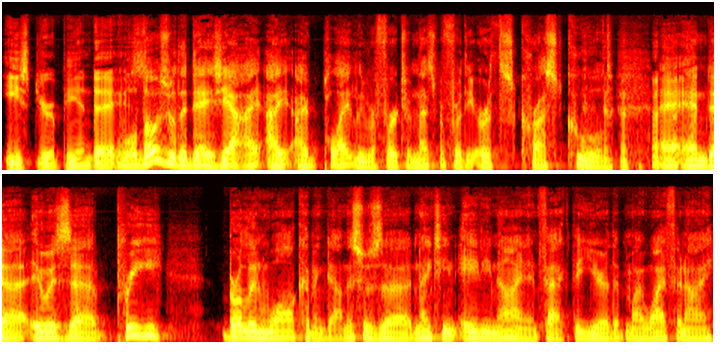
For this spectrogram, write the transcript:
East European days. Well, those were the days. Yeah, I, I, I politely refer to them. That's before the Earth's crust cooled, and uh, it was pre Berlin Wall coming down. This was uh, 1989, in fact, the year that my wife and I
